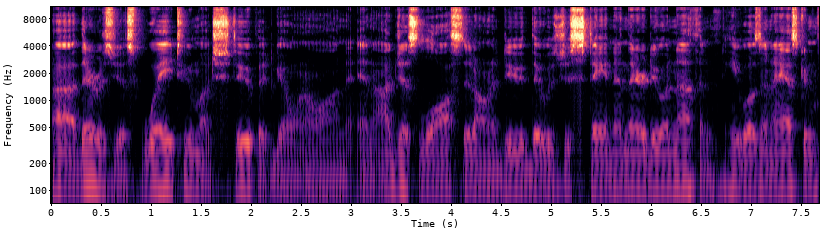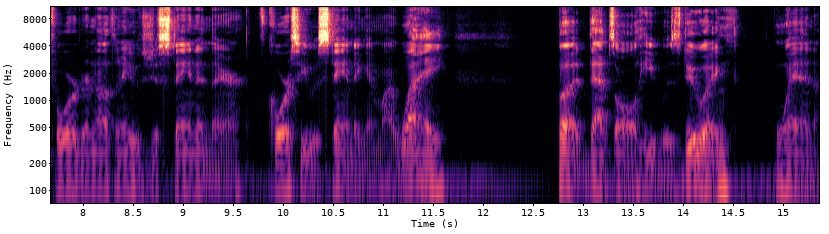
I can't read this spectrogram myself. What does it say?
Uh, there was just way too much stupid going on, and I just lost it on a dude that was just standing there doing nothing. He wasn't asking for it or nothing, he was just standing there. Of course, he was standing in my way, but that's all he was doing when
